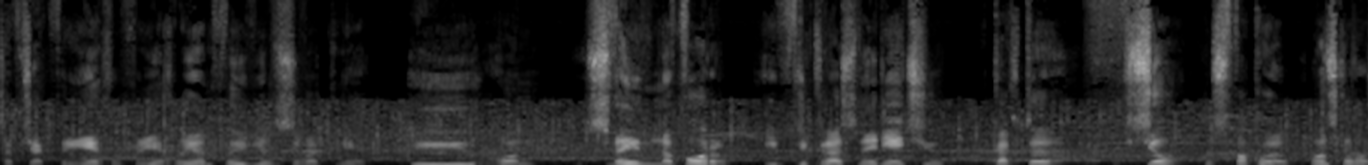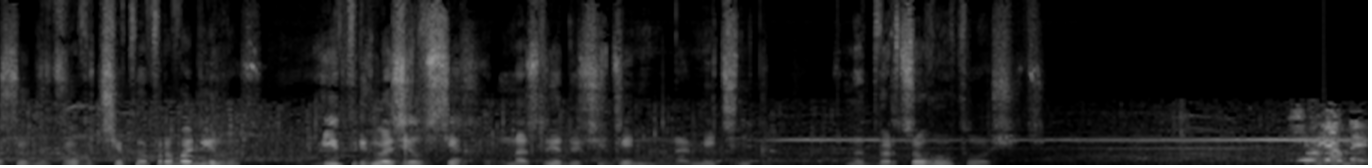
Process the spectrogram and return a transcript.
Собчак приехал, приехал, и он появился в окне. И он своим напором и прекрасной речью как-то все успокоил. Он сказал, что ЧП провалилось. И пригласил всех на следующий день на митинг на Дворцовую площадь. Члены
